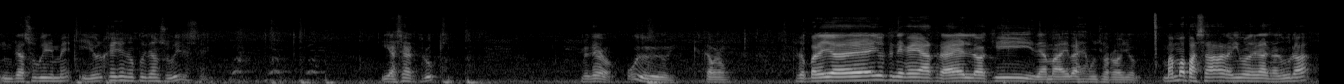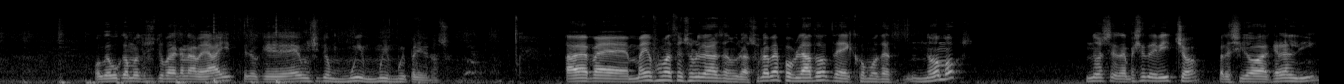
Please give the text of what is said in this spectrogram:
intentar subirme. Y yo creo que ellos no podrían subirse. Y hacer truqui. Me quedo, uy, uy, uy, qué cabrón. Pero para ello, ello tenía que ir a traerlo aquí y demás, iba a ser mucho rollo. Vamos a pasar ahora mismo de la llanura Os voy a buscar otro sitio para que la veáis, pero que es un sitio muy, muy, muy peligroso. A ver, pues, más información sobre las llanuras. Suele haber poblados de como de gnomos. No sé, una especie de bichos parecido a Granly.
